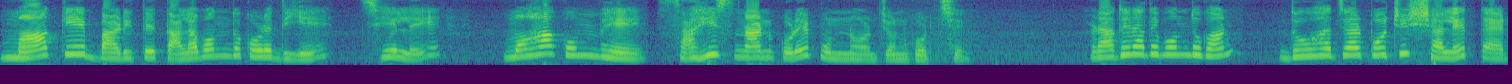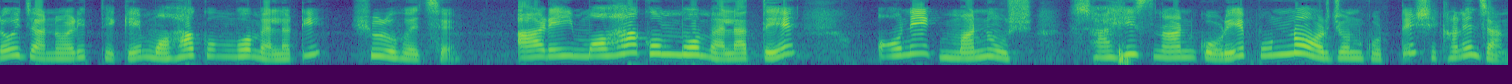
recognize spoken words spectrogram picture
মাকে বাড়িতে তালাবন্ধ করে দিয়ে ছেলে মহাকুম্ভে শাহী স্নান করে পুণ্য অর্জন করছে। রাধে রাধে বন্ধুগণ দু হাজার পঁচিশ সালে তেরোই জানুয়ারি থেকে মহাকুম্ভ মেলাটি শুরু হয়েছে। আর এই মহাকুম্ভ মেলাতে অনেক মানুষ শাহী স্নান করে পুণ্য অর্জন করতে সেখানে যান।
